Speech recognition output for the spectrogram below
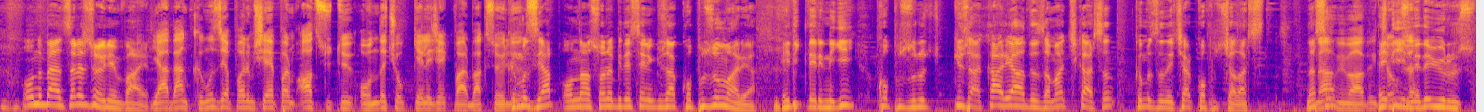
Onu ben sana söyleyeyim Fahir. Ya ben kımız yaparım şey yaparım at sütü onda çok gelecek var bak söylüyorum. Kımız yap ondan sonra bir de senin güzel kopuzun var ya. Hediklerini giy kopuzunu güzel kar yağdığı zaman çıkarsın kımızını içer kopuz çalarsın. Nasıl? Ne yapayım abi? Güzel. de yürürsün.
